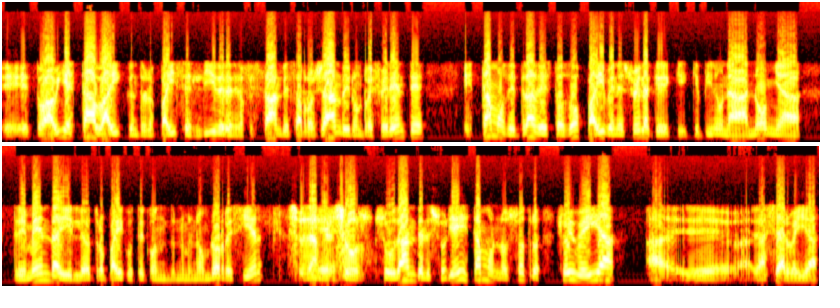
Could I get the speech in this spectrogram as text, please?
eh, todavía estaba ahí entre los países líderes de los que estaban desarrollando, era un referente, estamos detrás de estos dos países, Venezuela que, que, tiene una anomia tremenda y el otro país que usted nombró recién, Sudán del eh, Sur. Sudán del Sur, y ahí estamos nosotros. Yo hoy veía, eh, ayer veía,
